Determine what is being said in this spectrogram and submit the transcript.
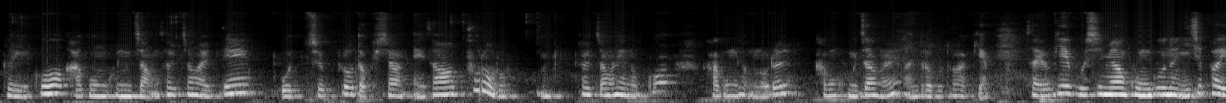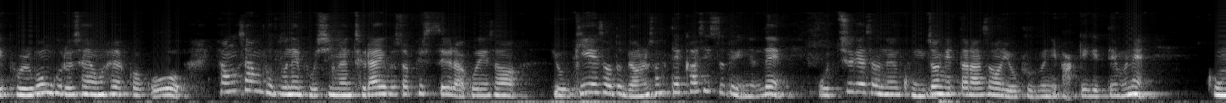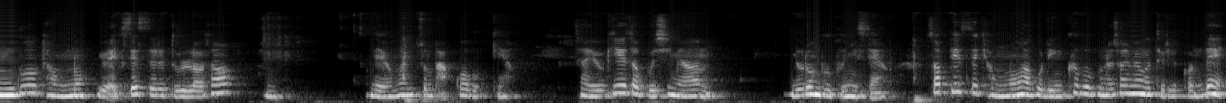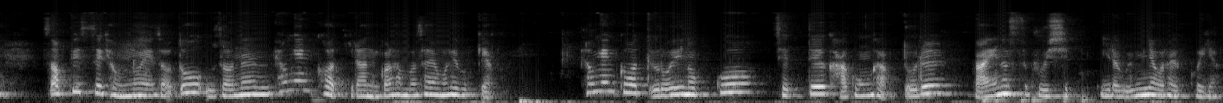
그리고 가공 공정 설정할 때 5축 프로덕션에서 프로로 음, 설정을 해놓고 가공 경로를, 가공 공정을 만들어 보도록 할게요. 자, 여기에 보시면 공구는 20파이 볼 공구를 사용할 거고, 형상 부분에 보시면 드라이브 서피스라고 해서 여기에서도 면을 선택하실 수도 있는데, 우측에서는 공정에 따라서 이 부분이 바뀌기 때문에 공구 경로, 이 액세스를 눌러서 음, 내용을 좀 바꿔볼게요. 자, 여기에서 보시면 이런 부분이 있어요. 서피스 경로하고 링크 부분을 설명을 드릴 건데 서피스 경로에서도 우선은 평행컷이라는 걸 한번 사용을 해볼게요. 평행컷으로 해놓고 Z 가공 각도를 마이너스 90이라고 입력을 할 거예요.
